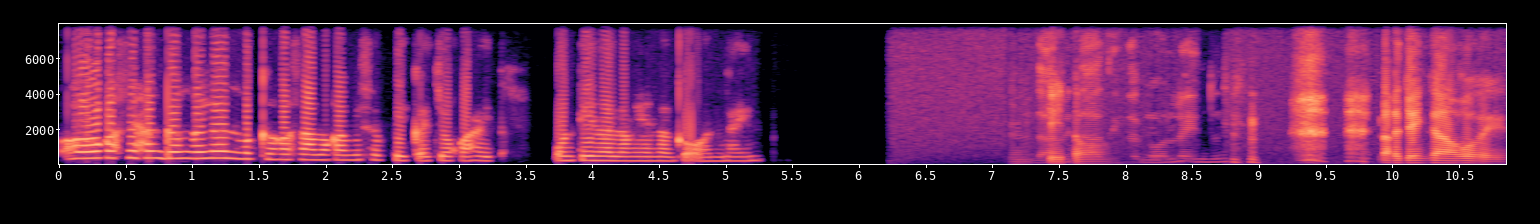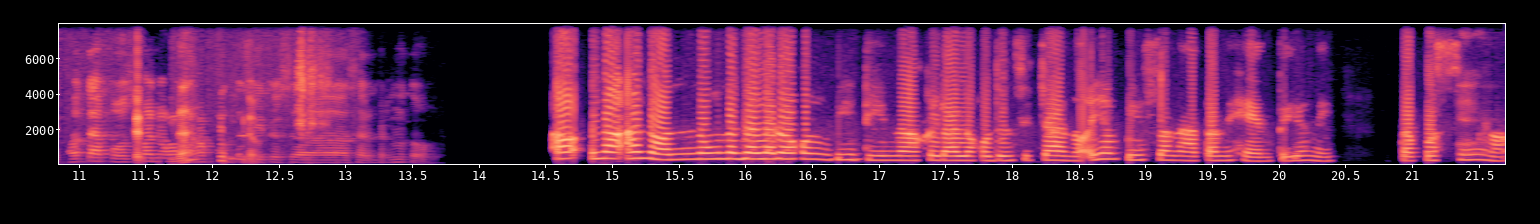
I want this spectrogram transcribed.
Oo, kasi hanggang ngayon, magkakasama kami sa Pikachu kahit unti na lang yung nag-online. Dami Dito. dun. Naka-join na ako eh. O tapos, paano Ganda. nakapunta dito sa server na to? Ah, na ano, nung naglalaro ako ng BD na kilala ko dun si Chano, ayan, pinsan ata ni Hente yun eh. Tapos yun nga,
